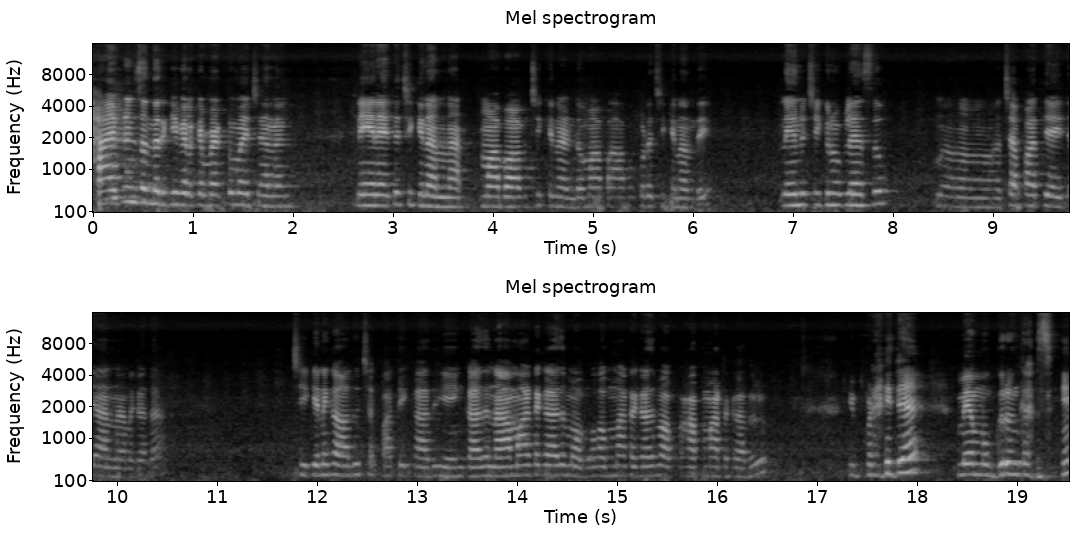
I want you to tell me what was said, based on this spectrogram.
హాయ్ ఫ్రెండ్స్ అందరికీ welcome back to my channel. నేనైతే చికెన్ అన్న. మా బాబు చికెన్ అండు. మా పాప కూడా చికెన్ అంది. నేను చికెన్ ప్లస్ చపాతీ అయితే అన్నాను కదా. చికెన్ కాదు చపాతీ కాదు ఏం కాదు. నా మాట కాదు మా బాబు మాట కాదు మా పాప మాట కాదు. ఇప్పుడైతే మేము ముగ్గురం కలిసి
